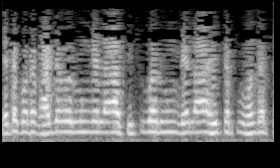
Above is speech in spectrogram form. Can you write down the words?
එතකොට රජවරුන් වෙලා සිටුවරුන් වෙලා හිටපු හොඳට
